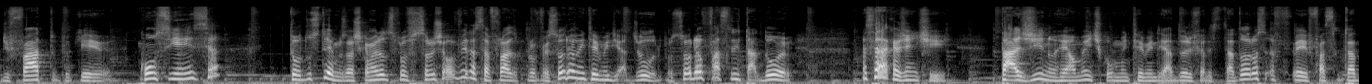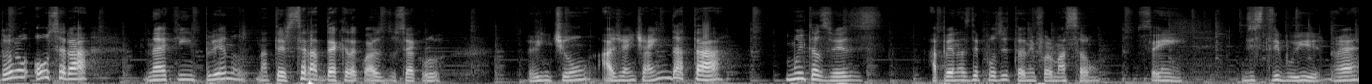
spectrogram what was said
de fato, porque consciência todos temos. Acho que a maioria dos professores já ouviram essa frase: professor é o intermediador, professor é o facilitador. Mas será que a gente está agindo realmente como intermediador e facilitador, ou, eh, facilitador ou, ou, será né, que em pleno, na terceira década quase do século 21, a gente ainda está, muitas vezes, apenas depositando informação, sem distribuir, não é?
